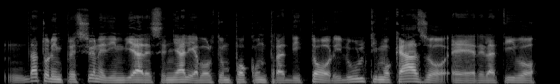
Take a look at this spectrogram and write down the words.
dato l'impressione di inviare segnali a volte un po' contraddittori. L'ultimo caso è relativo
